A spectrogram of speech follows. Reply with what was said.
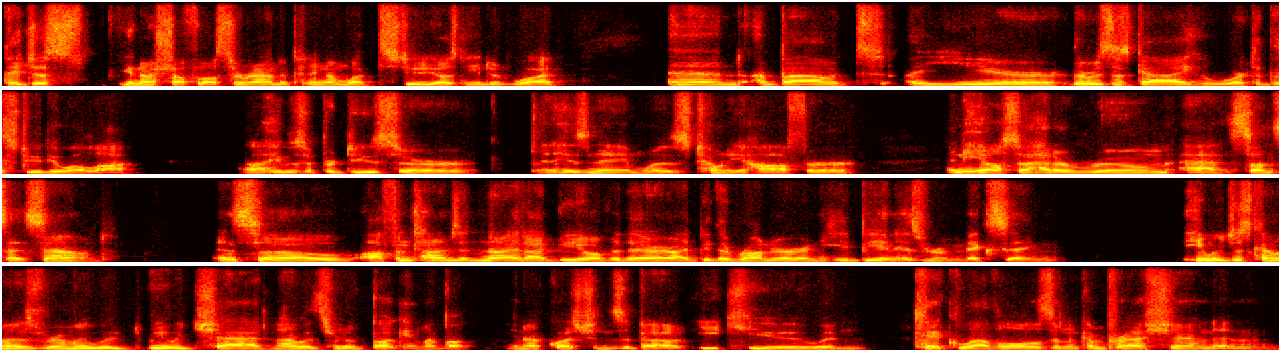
they just, you know, shuffled us around depending on what studios needed what. And about a year, there was this guy who worked at the studio a lot. Uh, he was a producer, and his name was Tony Hoffer and he also had a room at Sunset Sound. And so oftentimes at night I'd be over there, I'd be the runner and he'd be in his room mixing. He would just come to his room, we would we would chat and I would sort of bug him about, you know, questions about EQ and kick levels and compression and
